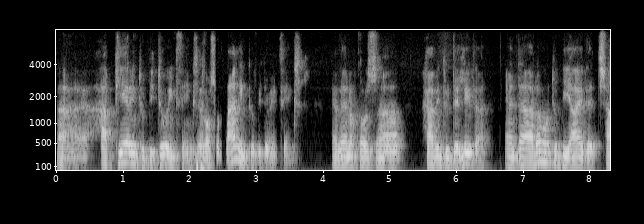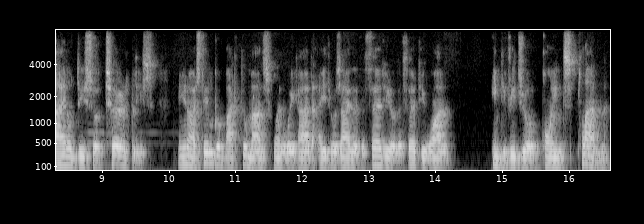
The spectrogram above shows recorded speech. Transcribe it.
uh, appearing to be doing things and also planning to be doing things and then of course uh, having to deliver. And uh, I don't want to be either childish or churlish. You know, I still go back two months when we had it was either the 30 or the 31 individual points plan,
